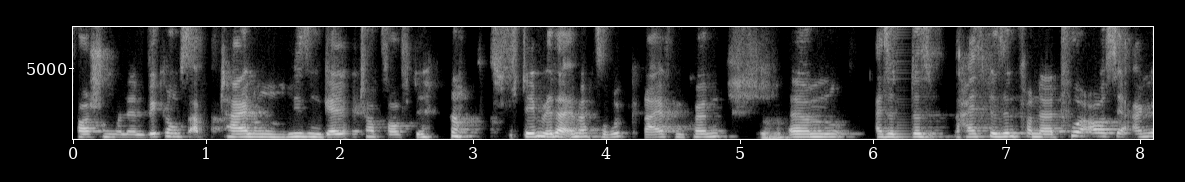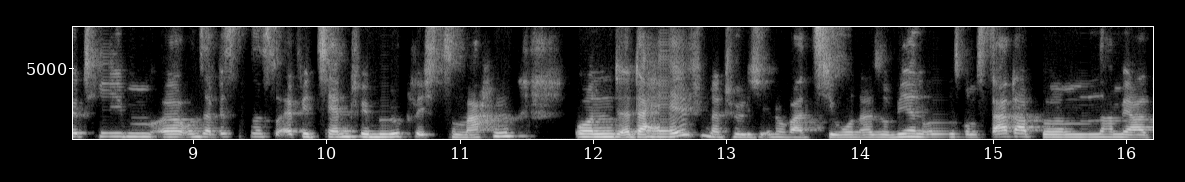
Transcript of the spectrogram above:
Forschung und Entwicklungsabteilung, einen riesen Geldtopf, auf den, auf den wir da immer zurückgreifen können. Mhm. Ähm, also das heißt, wir sind von Natur aus sehr angetrieben, äh, unser Business so effizient wie möglich zu machen. Und äh, da helfen natürlich Innovationen. Also wir in unserem Startup ähm, haben ja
